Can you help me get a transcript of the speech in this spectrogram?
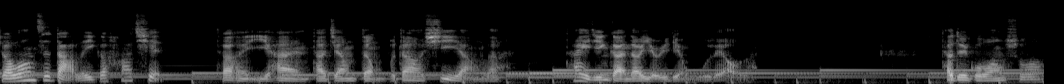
小王子打了一个哈欠，他很遗憾，他将等不到夕阳了。他已经感到有一点无聊了。他对国王说：“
